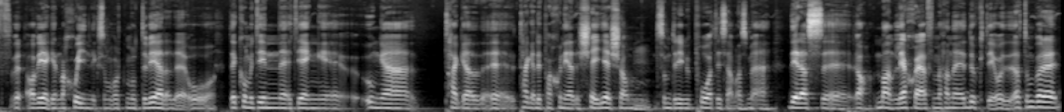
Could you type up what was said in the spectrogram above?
för, av egen maskin, liksom varit motiverade och det har kommit in ett gäng eh, unga taggade, eh, taggade passionerade tjejer som, Mm. som driver på tillsammans med deras eh, ja, manliga chef, men han är duktig och att de börjar,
